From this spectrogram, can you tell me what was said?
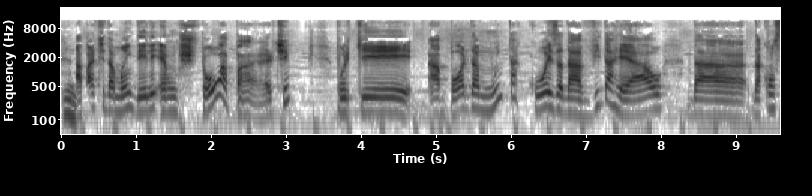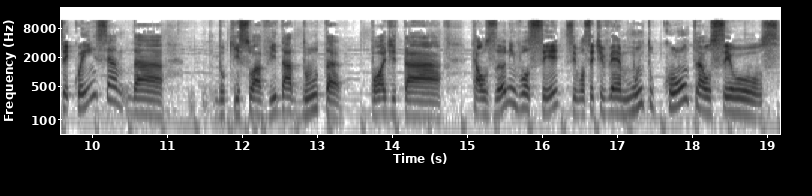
hum. a parte da mãe dele é um show à parte. Porque aborda muita coisa da vida real, da, da consequência da, do que sua vida adulta pode estar tá causando em você se você tiver muito contra os seus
